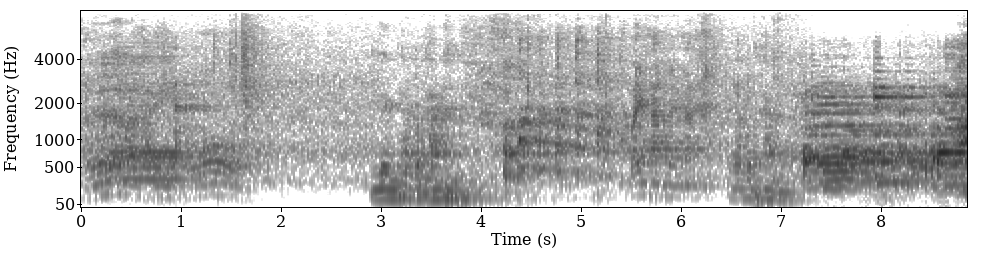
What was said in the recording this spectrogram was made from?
เอถ่ายอมาถ่ายโอ้เรียนท่านประธาน ใบงานใบงานท่านประธานอะ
